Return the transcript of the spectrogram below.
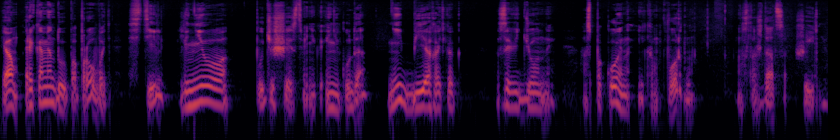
Я вам рекомендую попробовать стиль ленивого путешественника и никуда не бегать, как заведенный, а спокойно и комфортно наслаждаться жизнью.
